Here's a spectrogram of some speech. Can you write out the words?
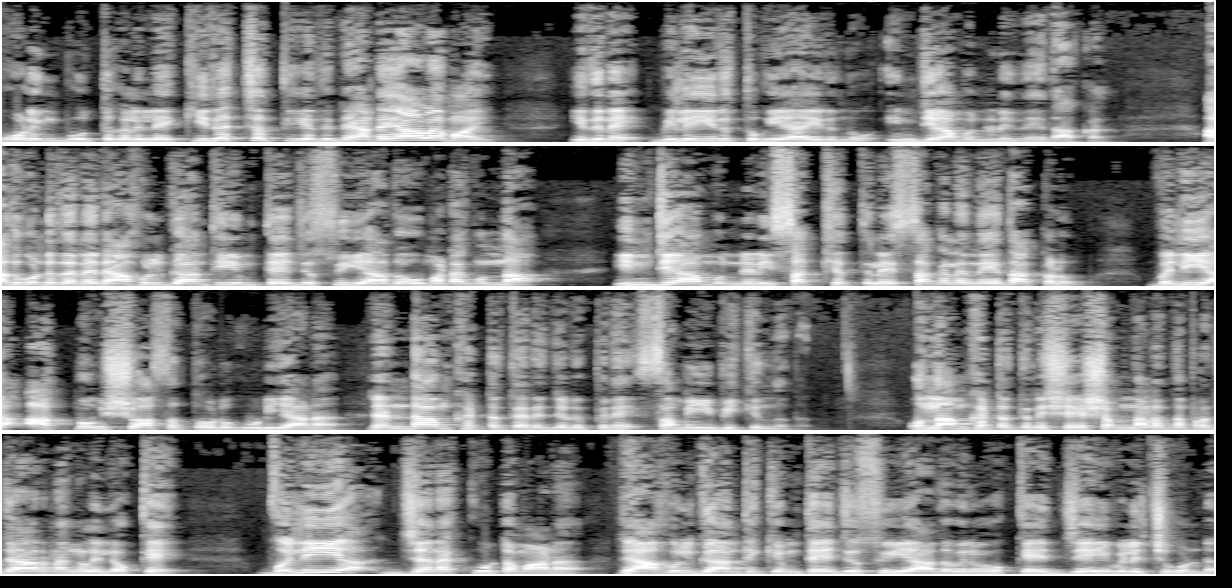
പോളിംഗ് ബൂത്തുകളിലേക്ക് ഇരച്ചെത്തിയതിന്റെ അടയാളമായി ഇതിനെ വിലയിരുത്തുകയായിരുന്നു ഇന്ത്യ മുന്നണി നേതാക്കൾ. അതുകൊണ്ട് തന്നെ രാഹുൽ ഗാന്ധിയും തേജസ്വി യാദവും അടങ്ങുന്ന ഇന്ത്യ മുന്നണി സഖ്യത്തിലെ സകല നേതാക്കളും വലിയ ആത്മവിശ്വാസത്തോടു കൂടിയാണ് രണ്ടാം ഘട്ട തെരഞ്ഞെടുപ്പിനെ സമീപിക്കുന്നത്. ഒന്നാം ഘട്ടത്തിന് ശേഷം നടന്ന പ്രചാരണങ്ങളിലൊക്കെ വലിയ ജനക്കൂട്ടമാണ് രാഹുൽ ഗാന്ധിക്കും തേജസ്വി യാദവിനും ഒക്കെ ജയ് വിളിച്ചുകൊണ്ട്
